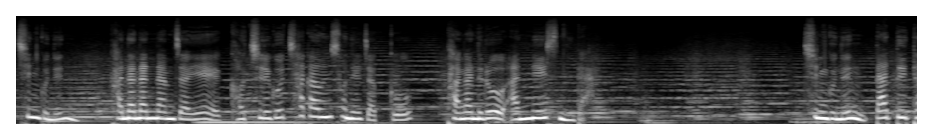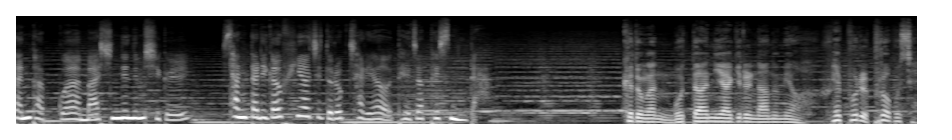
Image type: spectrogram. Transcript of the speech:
친구는 가난한 남자의 거칠고 차가운 손을 잡고 방 안으로 안내했습니다. 친구는 따뜻한 밥과 맛있는 음식을 상다리가 휘어지도록 차려 대접했습니다. 그동안 못다한 이야기를 나누며 회포를 풀어보세.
